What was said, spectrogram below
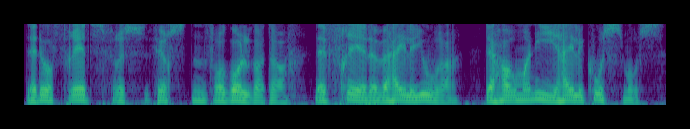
Det er da fredsfyrsten fra Golgata. Det er fred over heile jorda. Det er harmoni i heile kosmos.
